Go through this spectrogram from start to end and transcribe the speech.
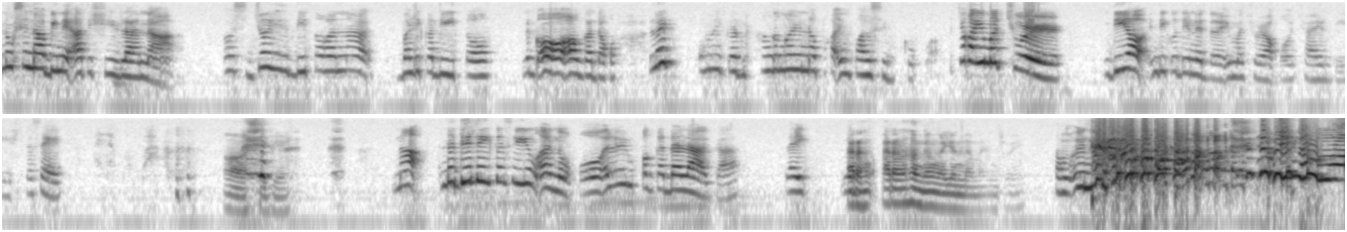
nung sinabi ni Ate Sheila na, oh, si Joy, dito ka na, balik ka dito. Nag-oo agad ako. Like, oh my God, hanggang ngayon napaka-impulsive ko pa. At saka immature. Hindi, ah, hindi ko din ito, immature ako, childish. Kasi, alam mo ba, Oh, sige. na, na-delay kasi yung ano ko, alam mo yung pagkadalaga. Like, Parang, parang hanggang ngayon naman, Joy. ang ina. Nakita mo!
